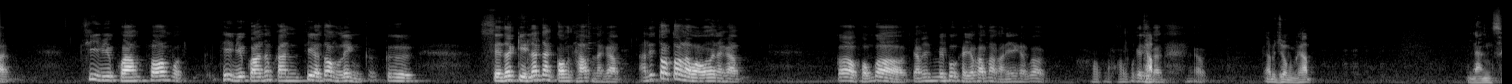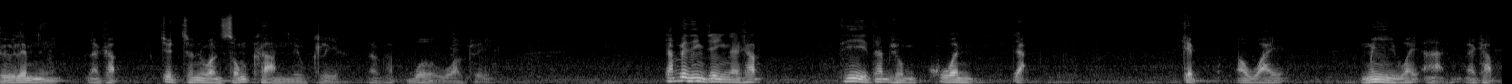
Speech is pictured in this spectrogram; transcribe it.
ที่มีความพร้อมที่มีความสำคัญที่เราต้องเร่งก็คือเศรษฐกิจและด้านกองทัพนะครับ อันนี้ต้องต้องระวังไว้นะครับ ก็ผมก็จะไม่ไม่พูดขยายความมากกว่านี้ครับ ก็ขอขอพูดแค่นี้กันครับท่านผู้ชมครับ หนังสือเล่มนี้นะครับ จุดชนวนสงครามนิวเคลียร์ นะครับ World War III จำเป็นจริง ๆนะครับ ที่ท่านผู้ชมควรจะเก็บเอาไว้ มีไว้อ่านนะครับ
